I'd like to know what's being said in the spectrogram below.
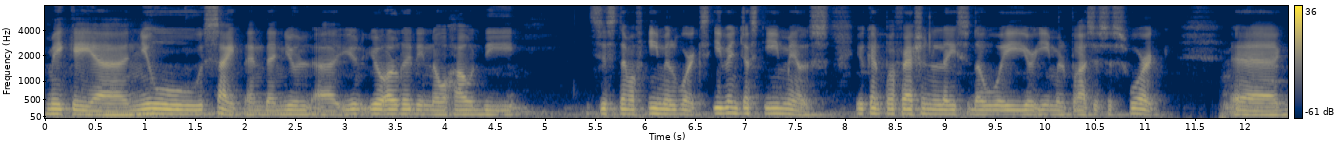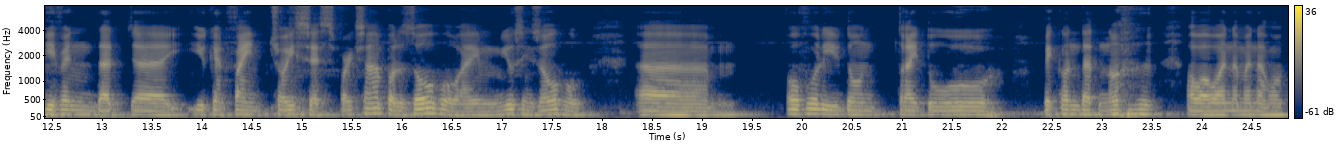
make a uh, new site and then you'll uh, you you already know how the system of email works. Even just emails you can professionalize the way your email processes work uh, given that uh, you can find choices. For example zoho i'm using zoho. Um, hopefully you don't try to pick on that no? Kawawa naman ako.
